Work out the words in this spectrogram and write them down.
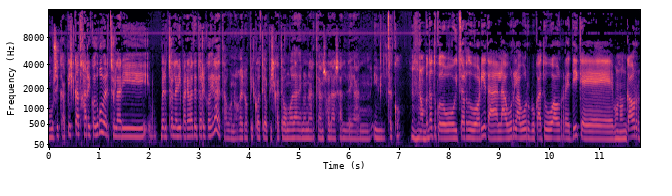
musika pixkat jarriko dugu, bertsolari, bertsolari pare bat etorriko dira, eta bueno, gero pikoteo pixkate ongo da denon artean sola saldean ibiltzeko. Apuntatuko dugu itzordu hori, eta labur-labur bukatu aurretik, e, bueno, gaur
